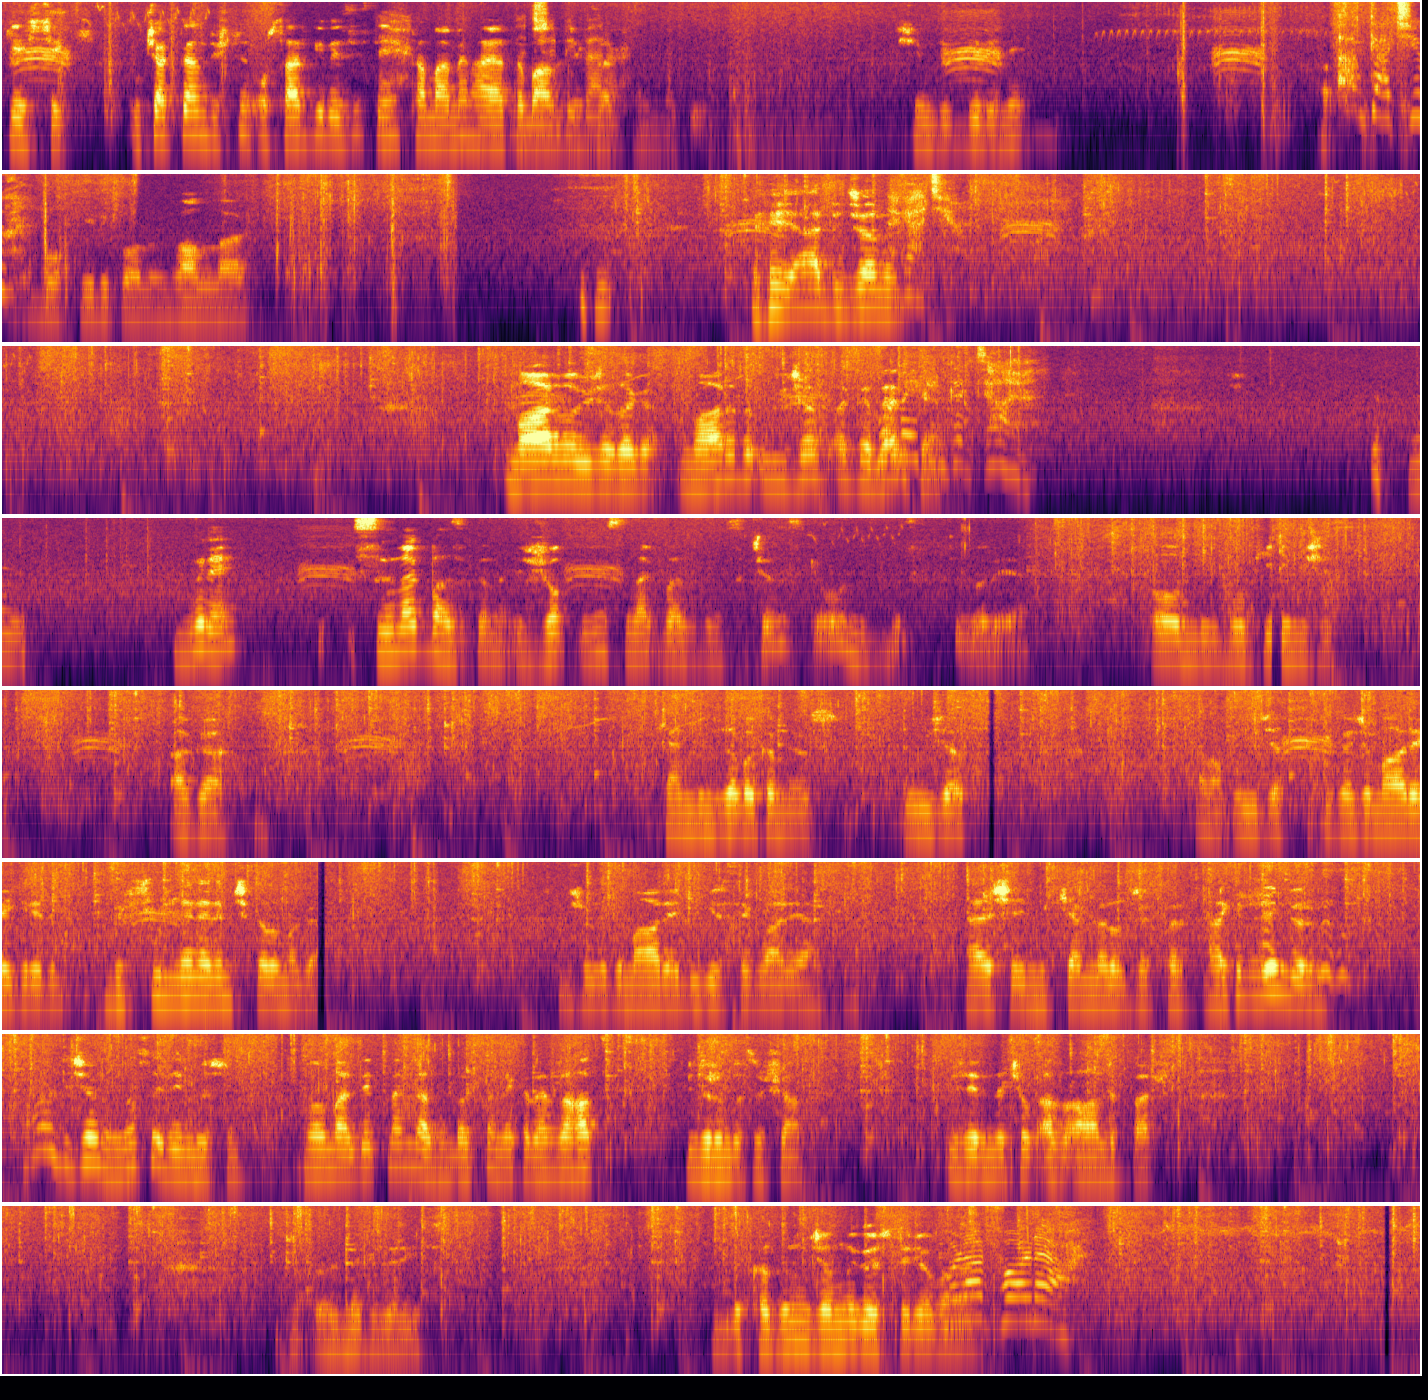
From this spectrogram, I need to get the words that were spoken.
geçecek. Uçaktan düştün o sargı bezi seni tamamen hayata bağlayacak zaten. Şimdi birini bok yedik oğlum vallahi. ya hadi canım. Mağarada uyuyacağız aga. Mağarada uyuyacağız aga derken. Bu ne? Sığınak bazıklarına. Joplin'in sığınak bazıklarına. Sıçarız ki oğlum biz nasıl sıçacağız oraya? Oğlum biz bok yemişiz. Aga. Kendimize bakamıyoruz. Uyuyacağız. Tamam uyuyacağız. İlk önce mağaraya girelim. Bir fullenelim çıkalım aga. Şuradaki mağaraya bir girsek var ya. Her şey mükemmel olacak. Hareket edemiyorum. Hadi canım nasıl edemiyorsun? Normalde etmen lazım. Baksana ne kadar rahat bir durumdasın şu an. Üzerinde çok az ağırlık var. Ölmek üzereyiz. Şimdi kadının canını gösteriyor bana. not far now.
